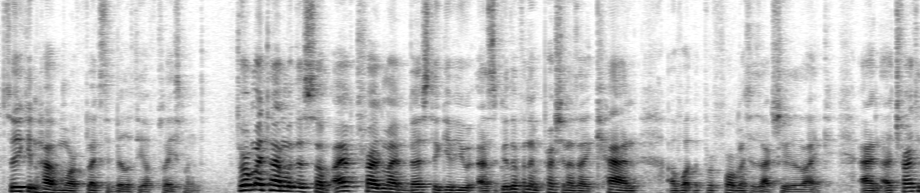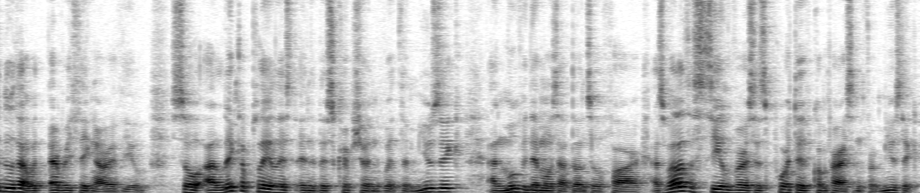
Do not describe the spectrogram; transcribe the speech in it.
so you can have more flexibility of placement. Throughout my time with the sub, I have tried my best to give you as good of an impression as I can of what the performance is actually like. And I try to do that with everything I review. So I'll link a playlist in the description with the music and movie demos I've done so far, as well as a sealed versus ported comparison for music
